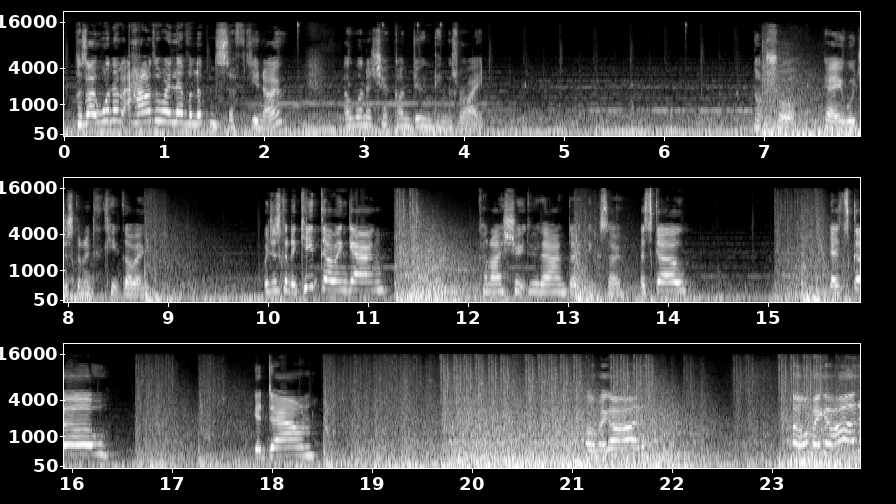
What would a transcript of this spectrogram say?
Because I want to... How do I level up and stuff, do you know? I want to check I'm doing things right. Not sure. Okay, we're just going to keep going. We're just going to keep going, gang. Can I shoot through there? I don't think so. Let's go. Let's go. Get down. Oh my god. Oh my god.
